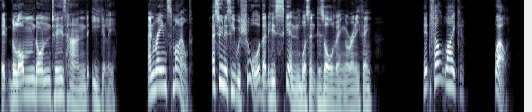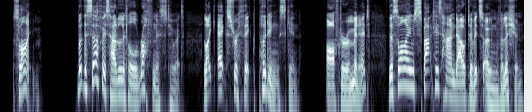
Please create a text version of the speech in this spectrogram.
It glommed onto his hand eagerly. And Rain smiled, as soon as he was sure that his skin wasn't dissolving or anything. It felt like, well, slime. But the surface had a little roughness to it, like extra thick pudding skin. After a minute, the slime spat his hand out of its own volition.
